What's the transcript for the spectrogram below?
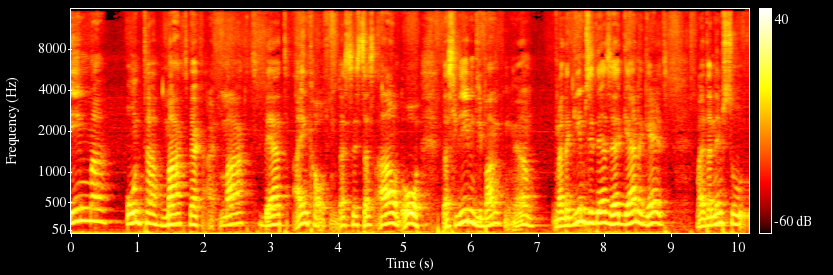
immer unter Marktwert, Marktwert einkaufen. Das ist das A und O. Das lieben die Banken, ja. Weil da geben sie dir sehr gerne Geld. Weil dann nimmst du,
